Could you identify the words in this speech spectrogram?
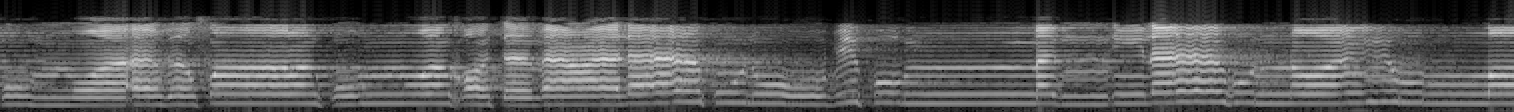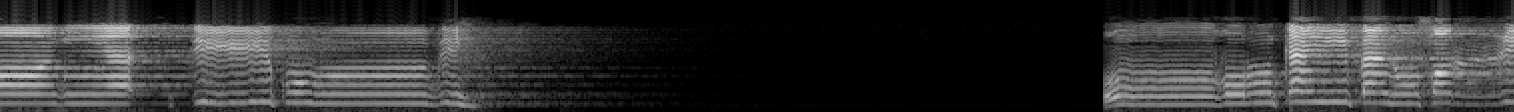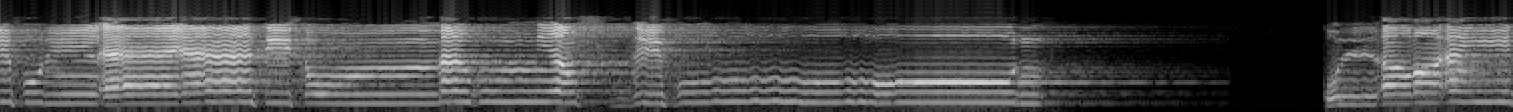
سمعكم وأبصاركم وختم على قلوبكم من إله غير الله يأتيكم به. انظر كيف نصرف الآيات ثم هم يصدفون قل أرأيتكم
